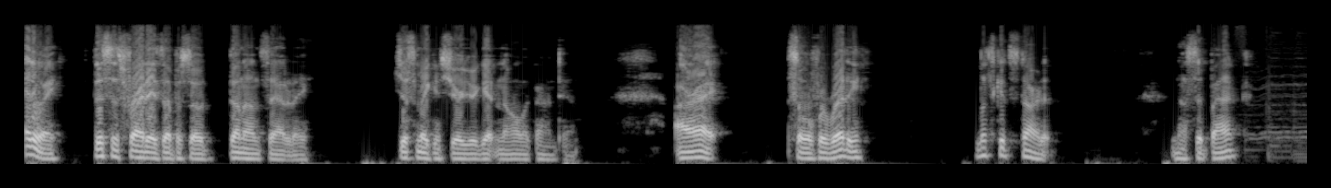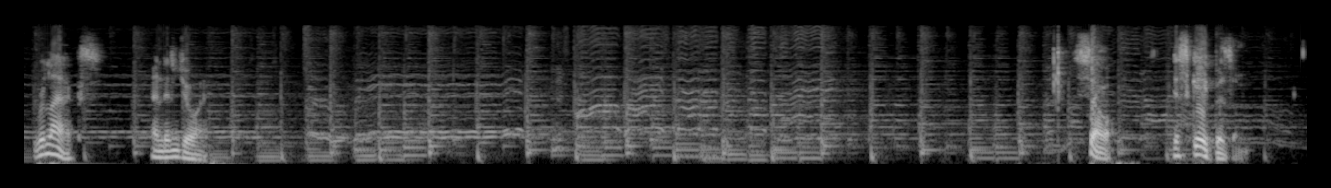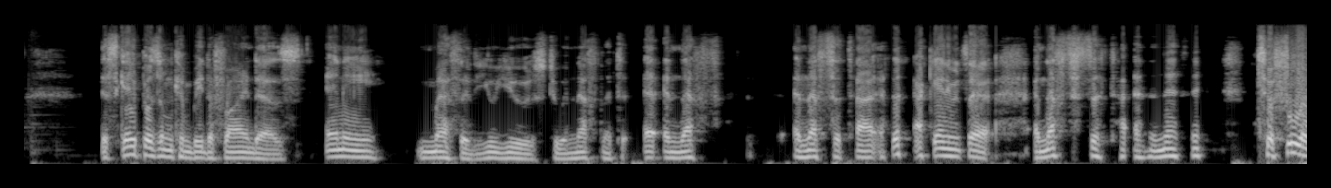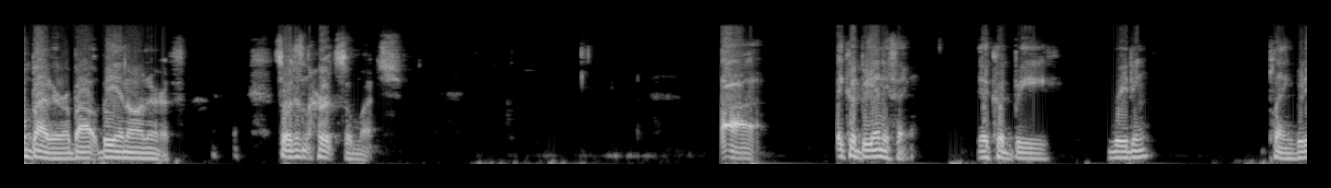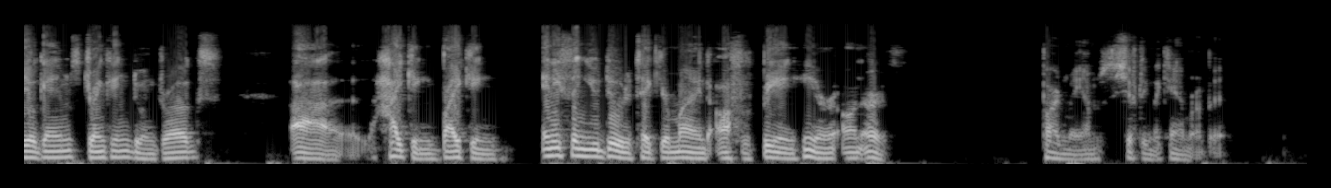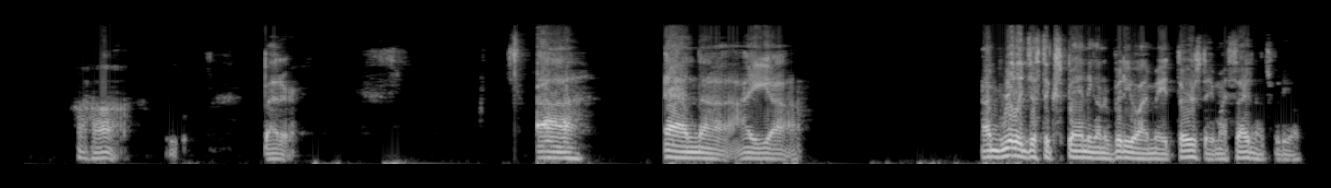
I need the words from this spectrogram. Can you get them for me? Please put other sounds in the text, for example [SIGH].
anyway, this is Friday's episode, done on Saturday. Just making sure you're getting all the content. Alright, so if we're ready, let's get started. Now sit back, relax, and enjoy. So, escapism. Escapism can be defined as any method you use to anesthetize, [LAUGHS] I can't even say it, anesthetize, [LAUGHS] to feel better about being on Earth. So it doesn't hurt so much. Uh, it could be anything. It could be reading, playing video games, drinking, doing drugs, uh, hiking, biking, anything you do to take your mind off of being here on Earth. Pardon me, I'm shifting the camera a bit. Haha. Better. Uh, and uh, I, uh, I'm really just expanding on a video I made Thursday, my side notes video.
